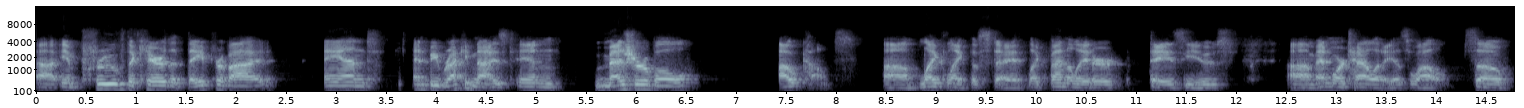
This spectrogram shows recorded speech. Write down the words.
uh, improve the care that they provide, and and be recognized in measurable outcomes um, like length of stay, like ventilator days used, um, and mortality as well. So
